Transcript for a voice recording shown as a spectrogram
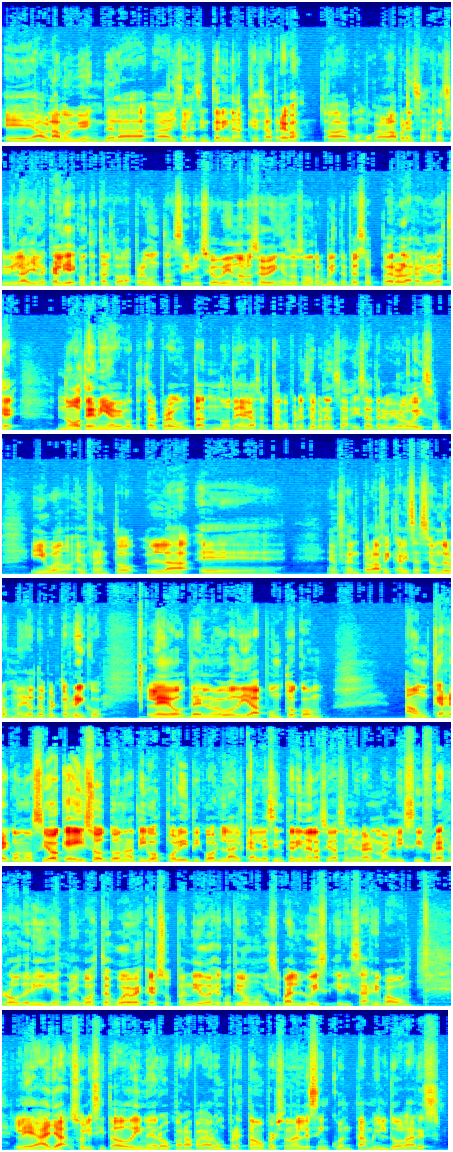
eh, habla muy bien de la alcaldesa interina que se atreva a convocar a la prensa, recibirla ahí en la alcaldía y contestar todas las preguntas. Si lució bien, no lució bien, esos son otros 20 pesos, pero la realidad es que no tenía que contestar preguntas, no tenía que hacer esta conferencia de prensa y se atrevió, lo hizo y bueno, enfrentó la, eh, enfrentó la fiscalización de los medios de Puerto Rico. Leo del nuevodía.com aunque reconoció que hizo donativos políticos, la alcaldesa interina de la ciudad, señora Marlí Cifres Rodríguez, negó este jueves que el suspendido ejecutivo municipal Luis Irizarri Pavón le haya solicitado dinero para pagar un préstamo personal de 50 mil dólares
